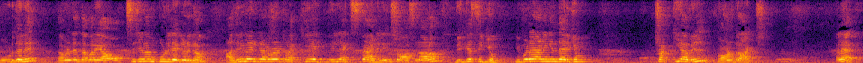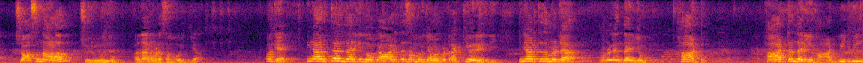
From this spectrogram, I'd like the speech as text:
കൂടുതൽ നമ്മളുടെ എന്താ പറയാ ഓക്സിജൻ നമുക്ക് ഉള്ളിലേക്ക് എടുക്കണം. അതിന് വേണ്ടിയിട്ടാണ് നമ്മുടെ വിൽ എക്സ്പാൻഡ് അല്ലെങ്കിൽ ശ്വാസനാളം വികസിക്കും. ഇവിടെയാണെങ്കിൽ എന്തായിരിക്കും? ട്രക്കിയ വിൽ കോൺട്രാക്ട് അല്ലെ? ശ്വാസനാളം ചുരുങ്ങുന്നു. അതാണ് ഇവിടെ സംഭവിക്കുക. ഓക്കെ ഇനി അടുത്ത എന്തായിരിക്കും നോക്കാം. അടുത്ത സംഭവിക്കാം. നമ്മളിപ്പോ ട്രക്കി വരെ എത്തി. ഇനി അടുത്ത നമ്മളുടെ നമ്മളുടെ എന്തായിരിക്കും? ഹാർട്ട് ഹാർട്ട് എന്തായിരിക്കും? ഹാർട്ട് ബീറ്റ് വിൽ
